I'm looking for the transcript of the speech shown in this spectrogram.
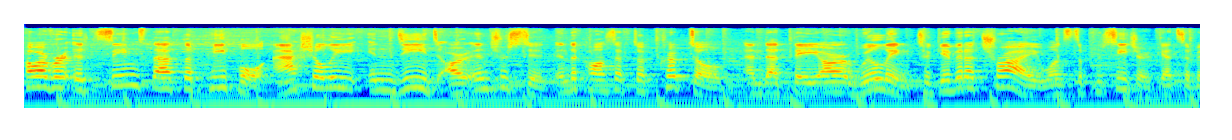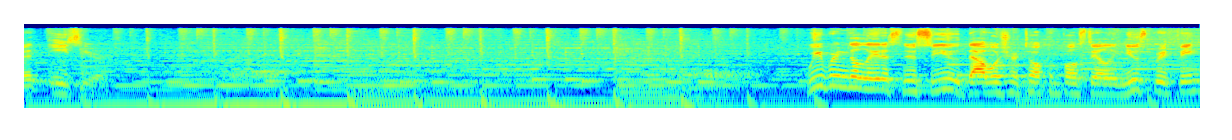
However, it seems that the people actually indeed are interested in the concept of crypto and that they are willing to give it a try once the procedure gets a bit easier. We bring the latest news to you. That was your Token Post Daily News Briefing.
